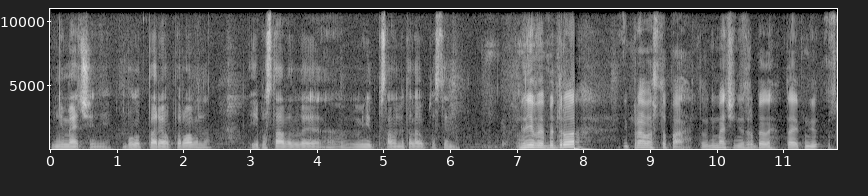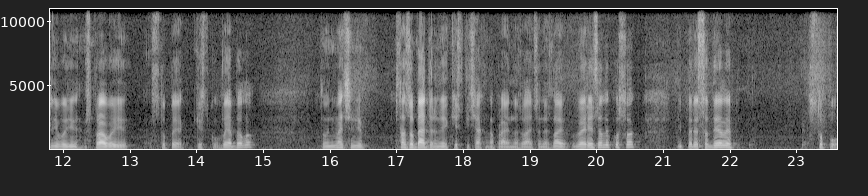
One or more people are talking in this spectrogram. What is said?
В Німеччині було переоперовано і поставили, е, мені поставили металеву пластину. ліве бедро і права стопа. То в Німеччині зробили так, як мені з лівої, з правої стопи кістку вибило, то в Німеччині тазобедреної кістки, як вона правильно називається, не знаю, вирізали кусок і пересадили стопу.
